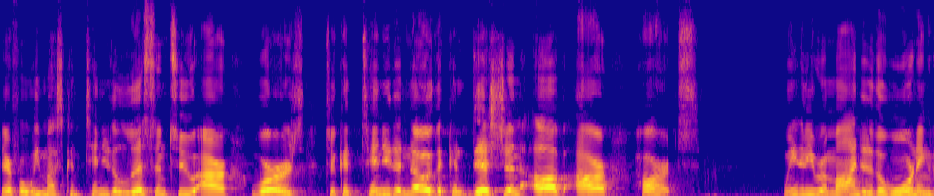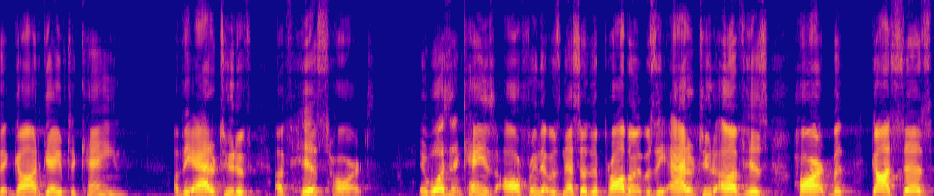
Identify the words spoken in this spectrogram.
Therefore, we must continue to listen to our words, to continue to know the condition of our hearts. We need to be reminded of the warning that God gave to Cain, of the attitude of, of his heart. It wasn't Cain's offering that was necessarily the problem, it was the attitude of his heart. But God says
